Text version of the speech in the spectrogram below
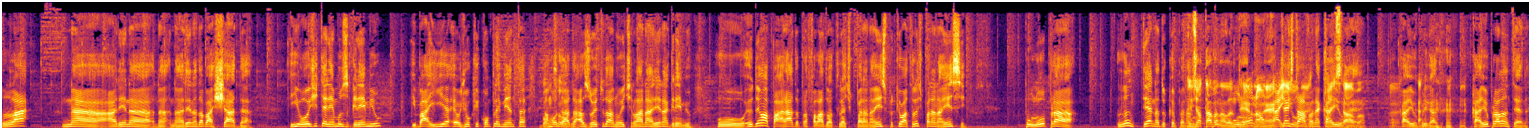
lá na Arena, na, na Arena da Baixada. E hoje teremos Grêmio e Bahia, é o jogo que complementa Bom a rodada jogo. às 8 da noite lá na Arena Grêmio. O, eu dei uma parada para falar do Atlético Paranaense, porque o Atlético Paranaense pulou para lanterna do campeonato. Ele já tava na Pulou, lanterna, não, né? caiu. Já estava, né? né? Caiu. estava. é. Então, Caiu, obrigado. Caiu para a lanterna.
